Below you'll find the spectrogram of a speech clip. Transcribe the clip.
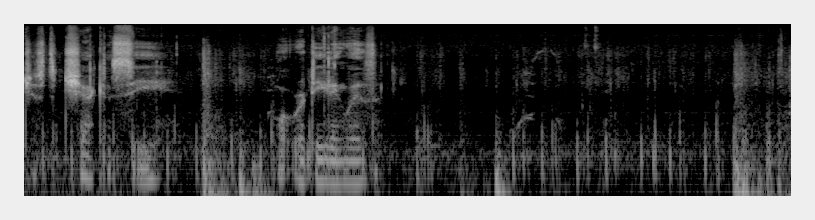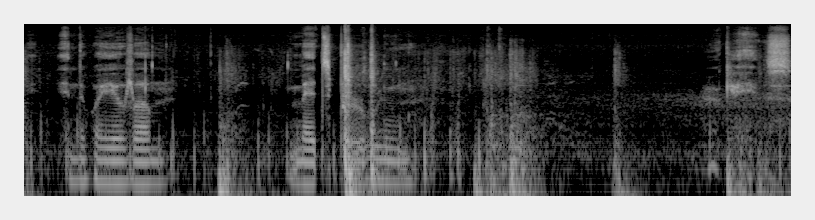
just to check and see what we're dealing with in the way of um, meds per room. Okay, it's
